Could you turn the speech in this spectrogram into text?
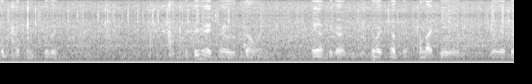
It's still fucking silly. The DHO is going. We have to go, we have to come back here. We have to,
